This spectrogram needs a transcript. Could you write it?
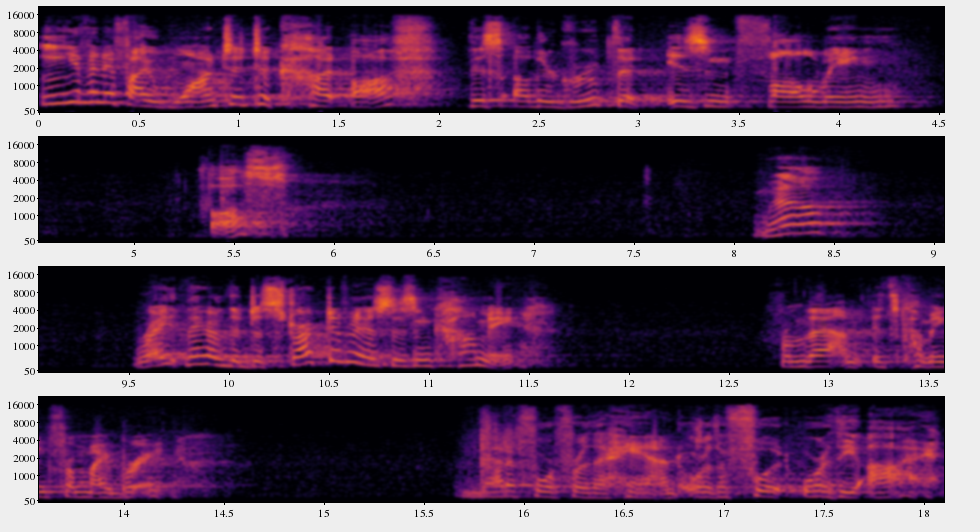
even if I wanted to cut off this other group that isn't following us, well, right there, the destructiveness isn't coming from them, it's coming from my brain. Metaphor for the hand or the foot or the eye.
